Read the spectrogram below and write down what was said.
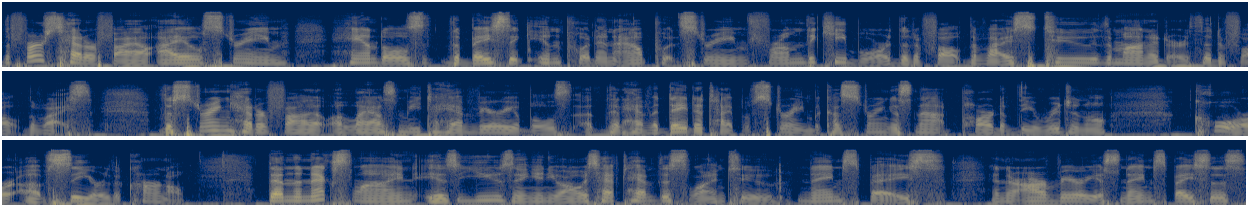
The first header file, IOStream, handles the basic input and output stream from the keyboard, the default device, to the monitor, the default device. The string header file allows me to have variables uh, that have a data type of string because string is not part of the original core of C or the kernel. Then the next line is using, and you always have to have this line too, namespace. And there are various namespaces,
